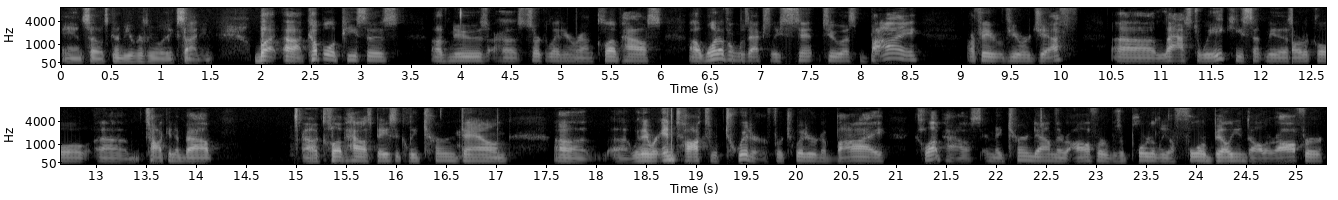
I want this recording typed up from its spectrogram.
And so it's going to be really, really exciting. But uh, a couple of pieces of news uh, circulating around Clubhouse. Uh, one of them was actually sent to us by our favorite viewer, Jeff, last week. He sent me this article um, talking about uh, Clubhouse basically turned down uh, uh, where they were in talks with Twitter for Twitter to buy Clubhouse, and they turned down their offer. It was reportedly a four billion dollar offer,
